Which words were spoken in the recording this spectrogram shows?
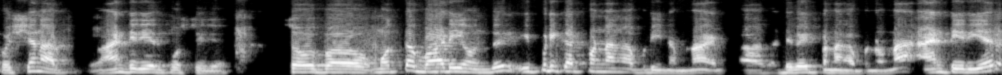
position or anterior posterior so இப்போ மொத்த பாடியை வந்து இப்படி கட் பண்ணாங்க அப்படின்னம்னா டிவைட் பண்ணாங்க அப்படின்னோம்னா ஆன்டீரியர்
